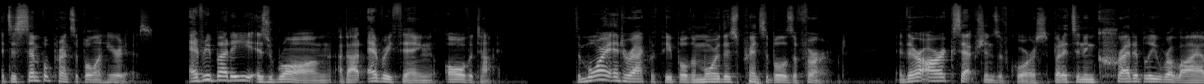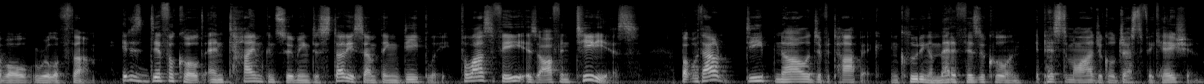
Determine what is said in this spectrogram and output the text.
It's a simple principle, and here it is Everybody is wrong about everything all the time. The more I interact with people, the more this principle is affirmed. And there are exceptions, of course, but it's an incredibly reliable rule of thumb. It is difficult and time consuming to study something deeply. Philosophy is often tedious, but without deep knowledge of a topic, including a metaphysical and epistemological justification,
